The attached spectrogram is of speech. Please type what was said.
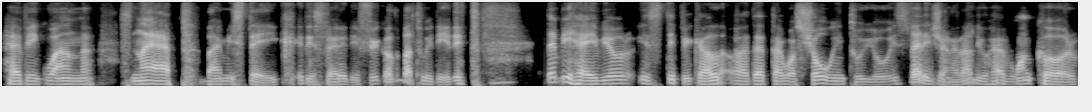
having one snap by mistake, it is very difficult, but we did it. The behavior is typical uh, that I was showing to you. It's very general. You have one curve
